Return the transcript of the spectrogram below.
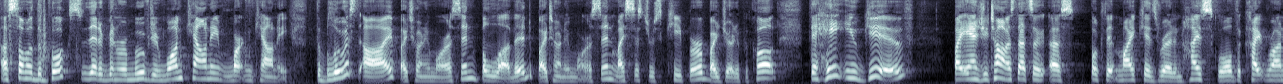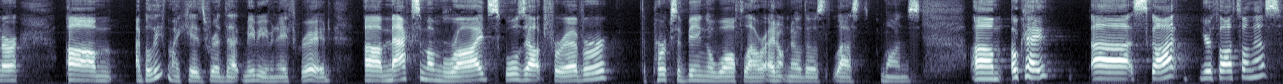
of some of the books that have been removed in one county, Martin County. The Bluest Eye by Toni Morrison, Beloved by Toni Morrison, My Sister's Keeper by Jodi Picoult, The Hate You Give by Angie Thomas. That's a book that my kids read in high school. The Kite Runner. Um, I believe my kids read that maybe even eighth grade. Uh, Maximum Ride, School's Out Forever, The Perks of Being a Wallflower. I don't know those last ones. Um, okay, uh, Scott, your thoughts on this?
